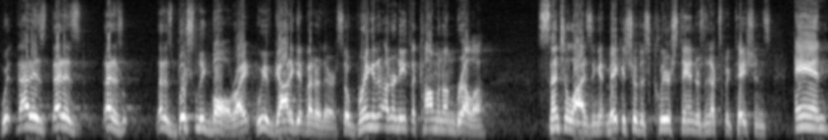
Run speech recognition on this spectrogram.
We, that is, that is, that is, that is Bush League ball, right? We've got to get better there. So bringing it underneath a common umbrella, centralizing it, making sure there's clear standards and expectations, and,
